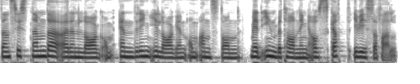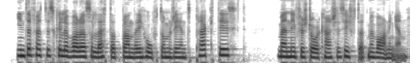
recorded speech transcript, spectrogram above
den sistnämnda är en lag om ändring i lagen om anstånd med inbetalning av skatt i vissa fall. Inte för att det skulle vara så lätt att blanda ihop dem rent praktiskt men ni förstår kanske syftet med varningen.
